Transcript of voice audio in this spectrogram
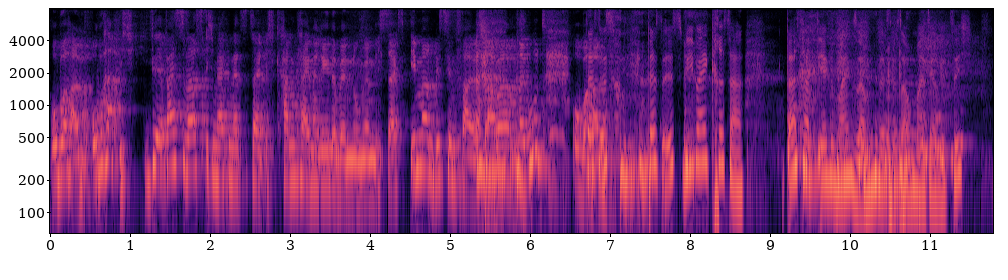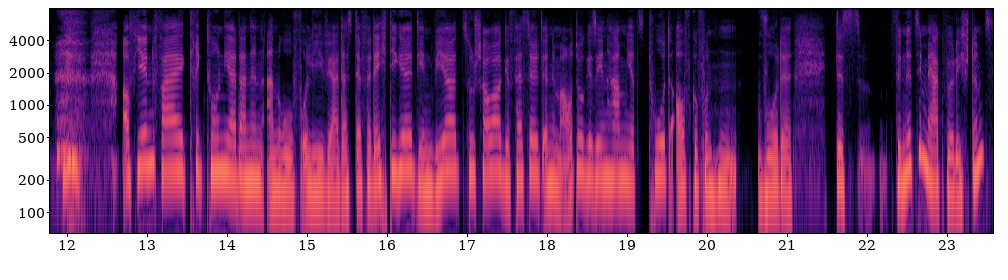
Oberhand. Oberhand. Ich, weißt du was? Ich merke in letzter Zeit, ich kann keine Redewendungen. Ich sage es immer ein bisschen falsch, aber na gut, Oberhand. Das ist, das ist wie bei Chrissa. Das habt ihr gemeinsam. Das ist auch mal sehr witzig. Auf jeden Fall kriegt Toni ja dann einen Anruf, Olivia, dass der Verdächtige, den wir Zuschauer gefesselt in dem Auto gesehen haben, jetzt tot aufgefunden wurde. Das findet sie merkwürdig, stimmt's?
